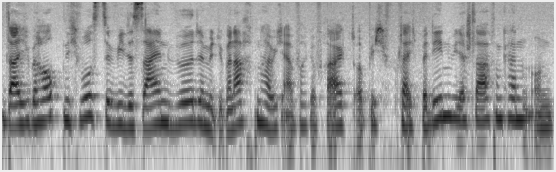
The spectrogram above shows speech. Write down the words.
da ich überhaupt nicht wusste, wie das sein würde mit Übernachten, habe ich einfach gefragt, ob ich vielleicht bei denen wieder schlafen kann und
